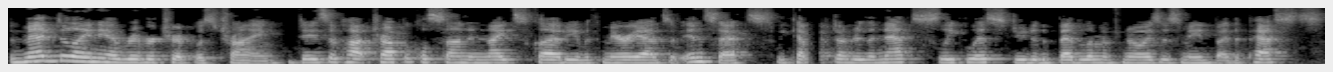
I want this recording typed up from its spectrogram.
The Magdalena River trip was trying. Days of hot tropical sun and nights cloudy with myriads of insects. We kept under the nets, sleepless due to the bedlam of noises made by the pests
